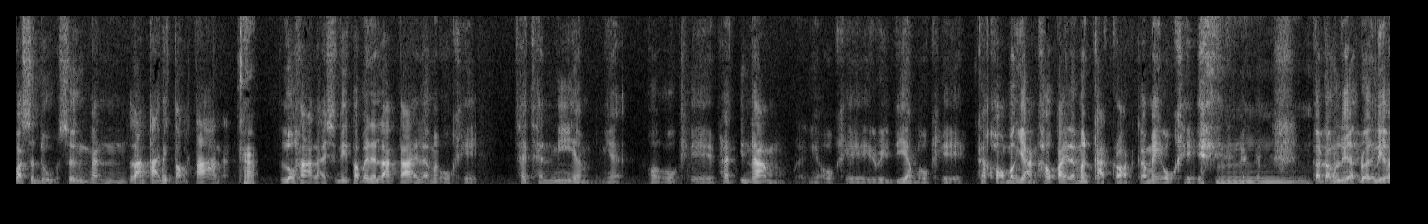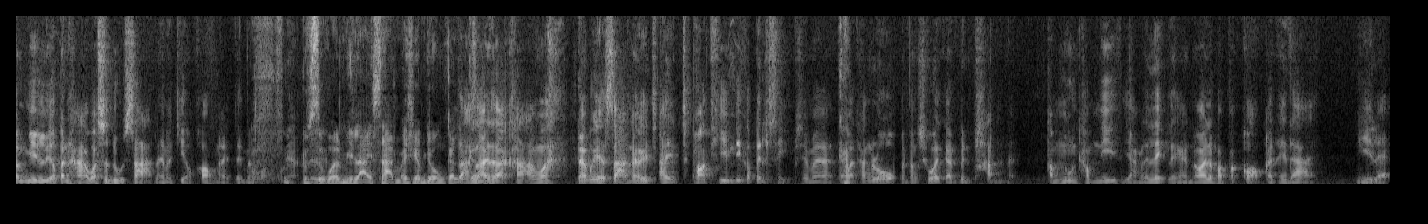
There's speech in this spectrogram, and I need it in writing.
วัสดุซึ่งมันร่างกายไม่ต่อต้านอะครับโลหะหลายชนิดเข้าไปในร่างกายแล้วมันโอเคไทเทเนียมอย่างเงี้ยก็โอเคแพลตินัมอย่าง เงี้ยโอเคอิริเดียมโอเค ถ้าของบางอย่างเข้าไปแล้วมันกัดกร่อนก็ไม่โอเคอืมก็ต้องเลือกด้วยนี่ก็มีเรื่องปัญหาวัสดุศาสตร์อะไรมาเกี่ยวข้องอะไรเต็มไปหมดเนี่ยรู้สึกว่ามีหลายศาสตร์มาเชื่อมโยงกันหเหลลายยสายสาขาว่านักวิทยาศาสตร์นักวิจัยเฉพาะทีมนี่ก็เป็นสิบใช่ไหมแต่ว่าทั้งโลกมันต้องช่วยกันเป็นพันน่ะทำนู่นทำนี่อย่างเล็กๆเลยน้อยแล้วมาประกอบกันให้ได้ นี่แหละ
